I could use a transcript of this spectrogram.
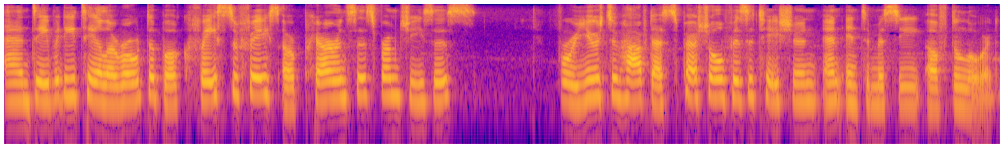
And David E. Taylor wrote the book Face to Face Appearances from Jesus for you to have that special visitation and intimacy of the Lord.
